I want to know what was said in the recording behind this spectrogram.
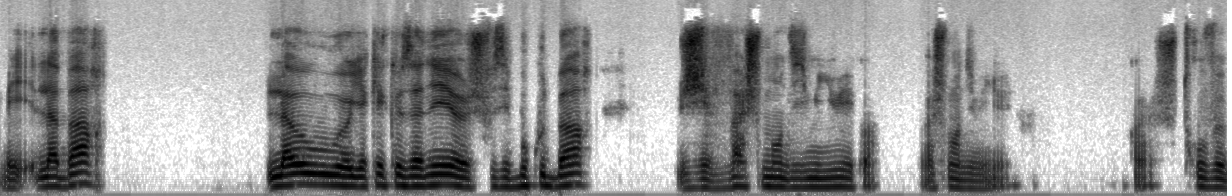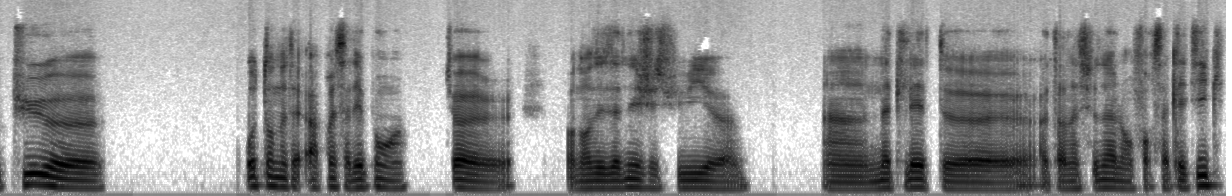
Mais la barre, Là où euh, il y a quelques années, euh, je faisais beaucoup de barres, j'ai vachement diminué, quoi. Vachement diminué. je trouve plus euh, autant Après, ça dépend. Hein. Vois, pendant des années, j'ai suivi un athlète international en force athlétique.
